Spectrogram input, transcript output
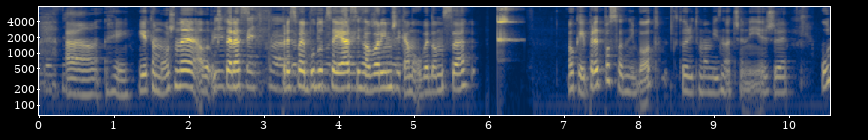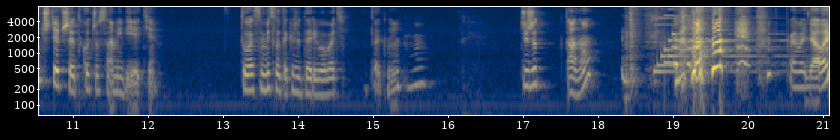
presne, presne. a hej, je to možné, ale už teraz pre svoje budúce ja si hovorím, že kam uvedom sa. OK, predposledný bod, ktorý tu mám vyznačený, je, že učte všetko, čo sami viete. Tu asi myslí také, že derivovať. Tak, nie? Mm-hmm. Čiže, áno. Poďme ďalej.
